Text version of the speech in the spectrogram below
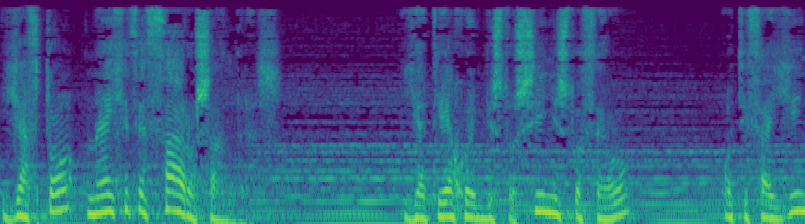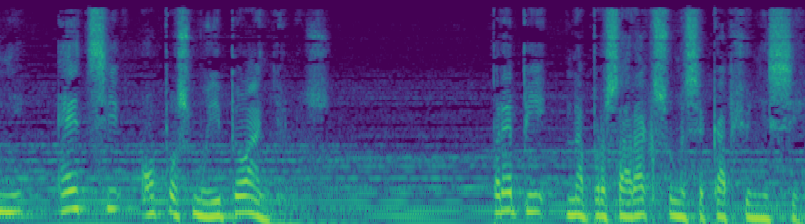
Γι' αυτό να έχετε θάρρος άντρας, γιατί έχω εμπιστοσύνη στο Θεό ότι θα γίνει έτσι όπως μου είπε ο άγγελος. Πρέπει να προσαράξουμε σε κάποιο νησί.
